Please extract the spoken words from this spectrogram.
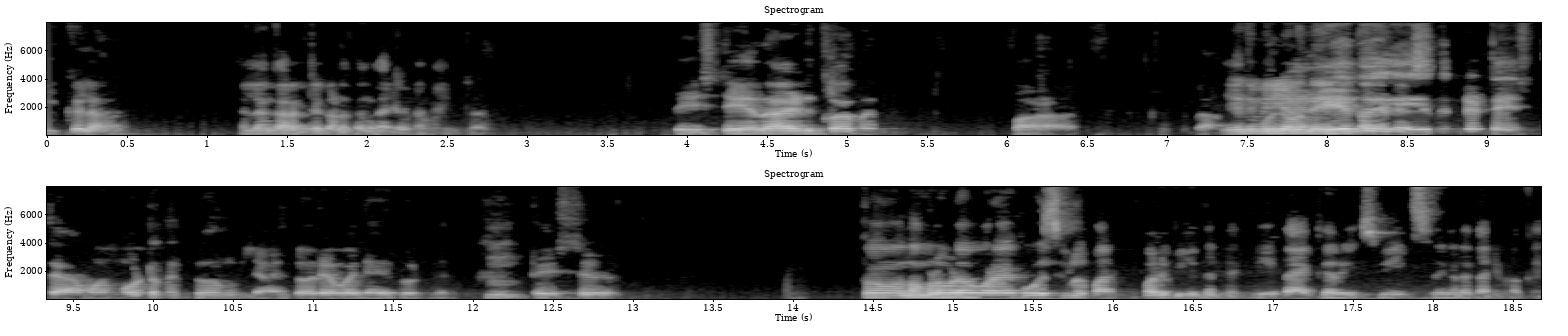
ഈക്വലാണ് എല്ലാം കറക്റ്റ് കണക്കും കാര്യങ്ങളൊക്കെ ടേസ്റ്റ് ഏതാ എടുക്കാന്ന്? ഏത് ബിരിയാണി ഏത് ഏതിന്റെ ടേസ്റ്റ് മുമ്പോട്ട് നിൽക്കുന്നില്ല. എല്ലാം ഒരേപോലെ ആയതുകൊണ്ട്. ടേസ്റ്റ് ഇപ്പോൾ നമ്മളിവിടെ കുറേ കോഴ്സുകൾ പഠിപ്പിക്കുന്നുണ്ട്. ഈ ബേക്കറി സ്വീറ്റ്സ് ഇങ്ങനെ കാര്യങ്ങളൊക്കെ.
